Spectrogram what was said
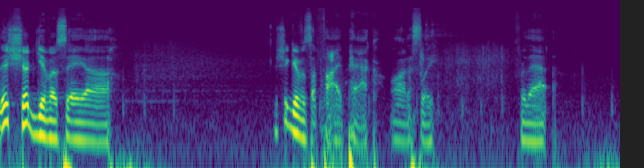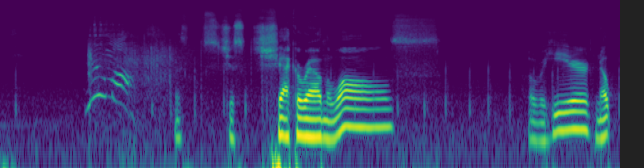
This should give us a uh This should give us a 5 pack, honestly. For that. Let's just check around the walls. Over here. Nope.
